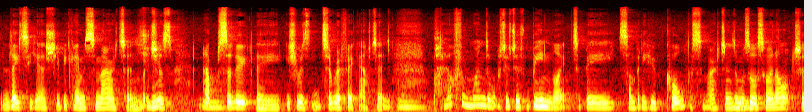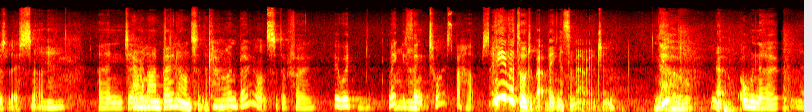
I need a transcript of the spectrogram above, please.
later years she became a Samaritan, She which did. was mm. absolutely, she was terrific at it. But I often wonder what it would have been like to be somebody who called the Samaritans and was also an Archer's listener. Yeah. And um, Caroline Bone answered the phone. Caroline Bone answered the phone. It would make you think twice, perhaps. Have you ever thought about being a Samaritan? No. No. Oh no. No.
